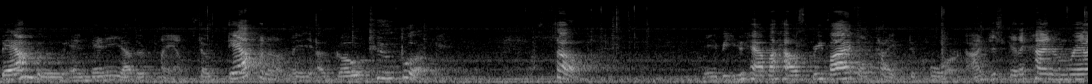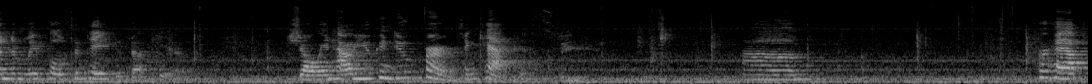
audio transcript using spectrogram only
bamboo, and many other plants. So definitely a go-to book. So, maybe you have a house revival type decor. I'm just going to kind of randomly pull some pages up here, showing how you can do ferns and cactus. Um, perhaps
